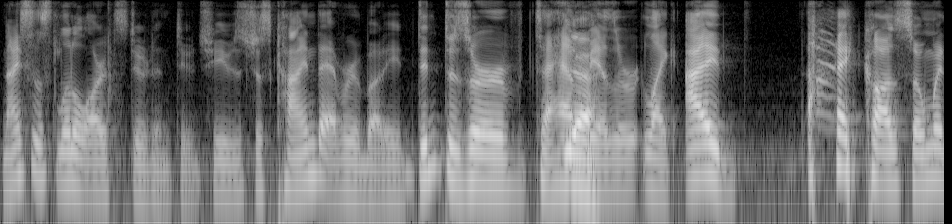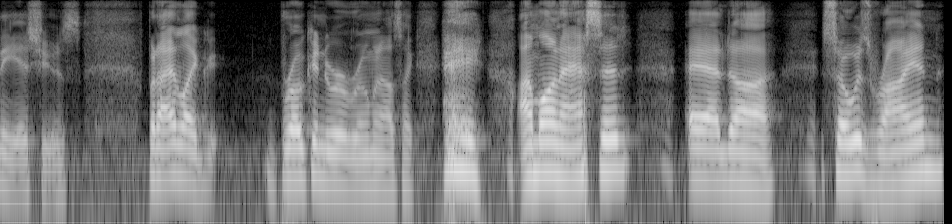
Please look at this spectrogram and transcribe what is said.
nicest little art student, dude. She was just kind to everybody. Didn't deserve to have Yeah. me as a like I I caused so many issues. But I like broke into her room and I was like, "Hey, I'm on acid and uh so is Ryan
